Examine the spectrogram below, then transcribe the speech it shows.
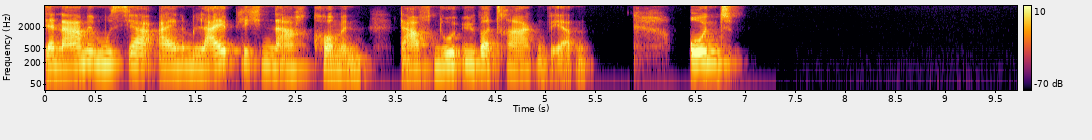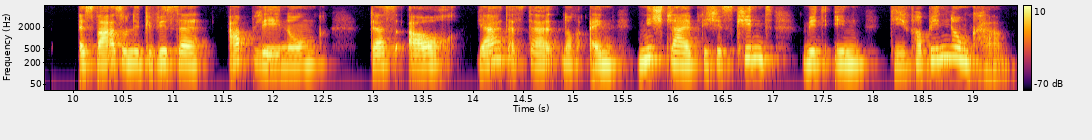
der Name muss ja einem leiblichen nachkommen, darf nur übertragen werden. Und es war so eine gewisse Ablehnung, dass auch, ja, dass da noch ein nicht leibliches Kind mit in die Verbindung kam.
